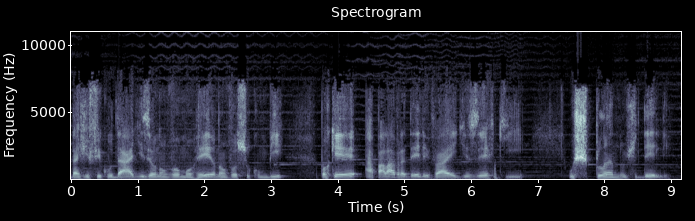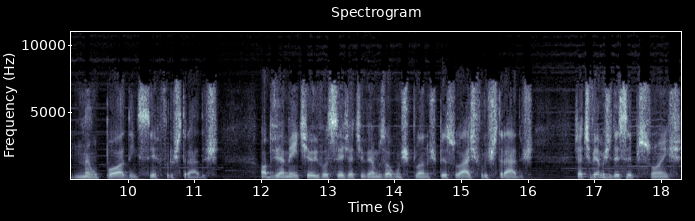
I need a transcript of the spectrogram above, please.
das dificuldades, eu não vou morrer, eu não vou sucumbir, porque a palavra dele vai dizer que os planos dele não podem ser frustrados. Obviamente, eu e você já tivemos alguns planos pessoais frustrados, já tivemos decepções,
